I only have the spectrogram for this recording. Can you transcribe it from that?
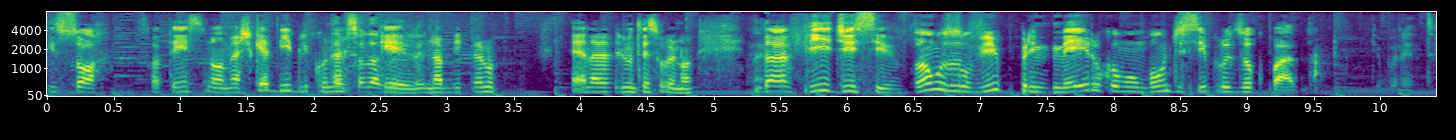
E só. Só tem esse nome. Acho que é bíblico, né? Deve ser o da Porque Bíblia. na Bíblia não. É, na Bíblia não tem sobrenome. Davi disse: Vamos ouvir primeiro como um bom discípulo desocupado. Bonito.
